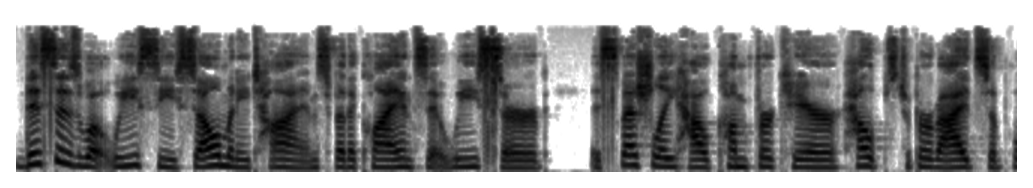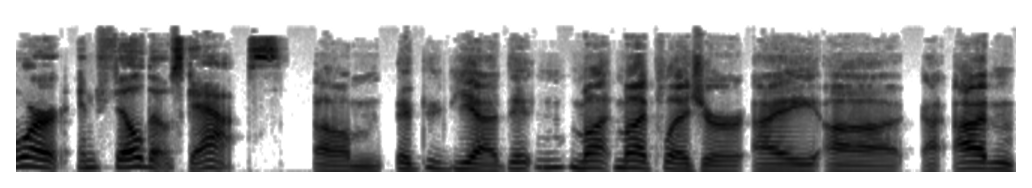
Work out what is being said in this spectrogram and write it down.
This is what we see so many times for the clients that we serve, especially how ComForCare helps to provide support and fill those gaps. Um, it, yeah, it, my my pleasure. I uh, I, I'm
